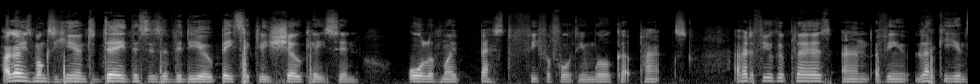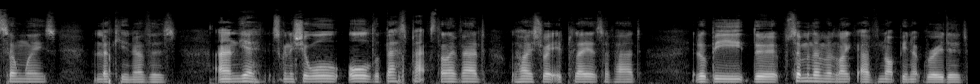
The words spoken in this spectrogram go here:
Hi guys, Mogsy here, and today this is a video basically showcasing all of my best FIFA 14 World Cup packs. I've had a few good players, and I've been lucky in some ways, and lucky in others. And yeah, it's going to show all, all the best packs that I've had, the highest rated players I've had. It'll be the some of them are like I've not been upgraded,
